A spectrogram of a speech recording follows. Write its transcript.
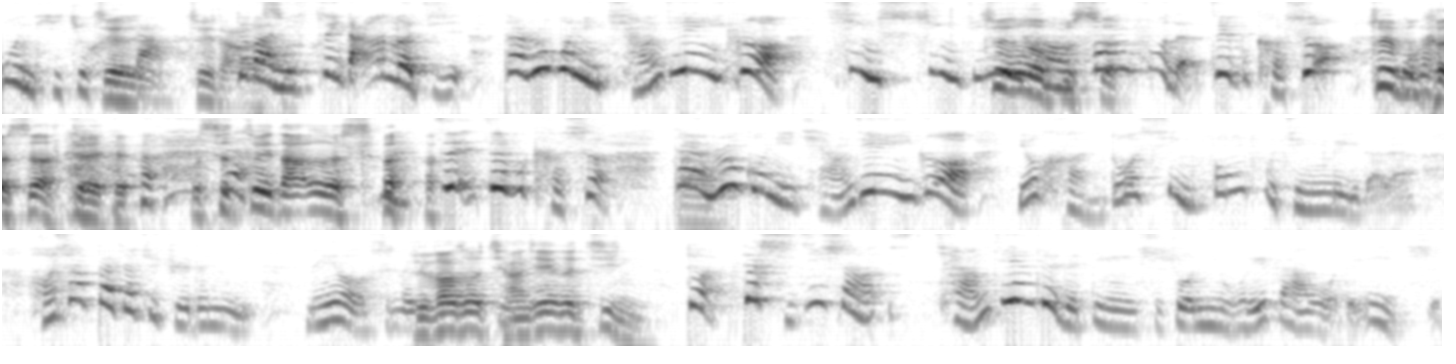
问题就很大，最大对吧？你罪大恶极。但如果你强奸一个性性经历很丰富的，罪不可赦，罪不可赦，对，不是罪大恶赦。罪罪不可赦。但哎如果你强奸一个有很多性丰富经历的人，好像大家就觉得你没有什么。比方说强奸一个妓女，对，但实际上强奸罪的定义是说你违反我的意志。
